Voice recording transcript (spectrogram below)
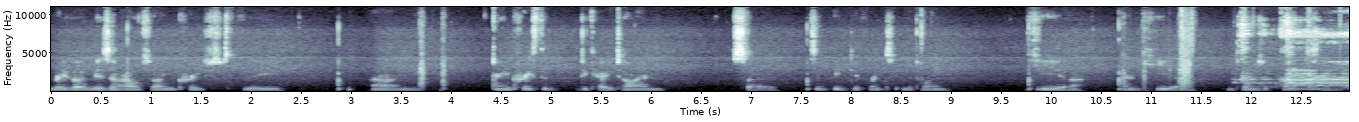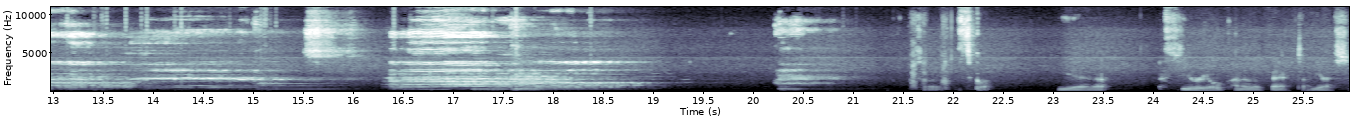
reverb is, and I also increased the um, increased the decay time. So it's a big difference in between here and here in terms of parts. Yeah that ethereal kind of effect, I guess.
